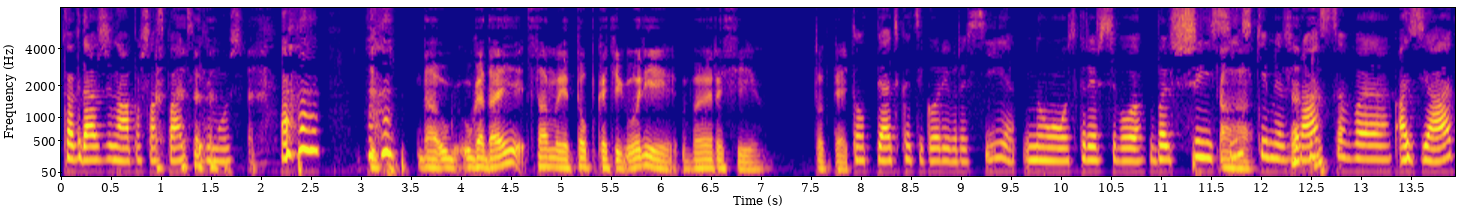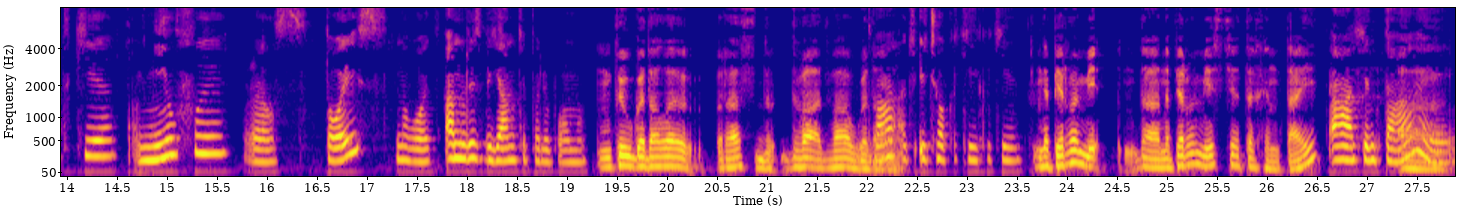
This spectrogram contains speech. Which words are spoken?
Когда жена пошла спать или муж? Да, угадай самые топ-категории в России топ-5? Топ-5 категорий в России. Но, скорее всего, большие сиськи, ага. межрасовые, азиатки, милфы, релс Toys, ну вот. А, ну лесбиянки по-любому. Ну ты угадала раз, два, два угадала. Два? А, и чё, какие, какие? На первом, да, на первом месте это хентай. А, хентай? А,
